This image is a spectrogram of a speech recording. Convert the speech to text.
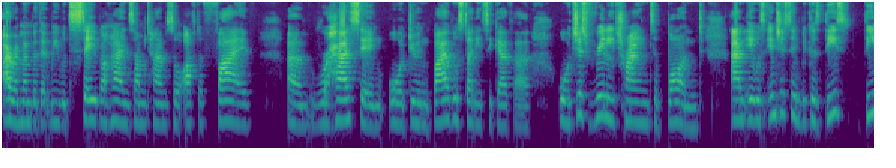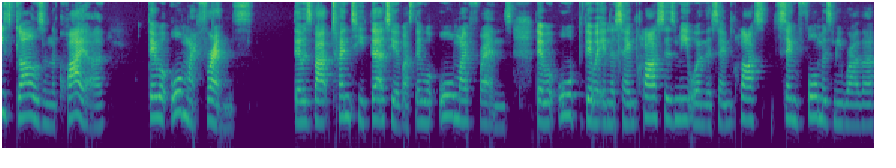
I remember that we would stay behind sometimes, so after five, um, rehearsing or doing Bible study together, or just really trying to bond. And it was interesting because these these girls in the choir, they were all my friends. There was about 20, 30 of us. They were all my friends. They were all they were in the same class as me or in the same class same form as me rather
